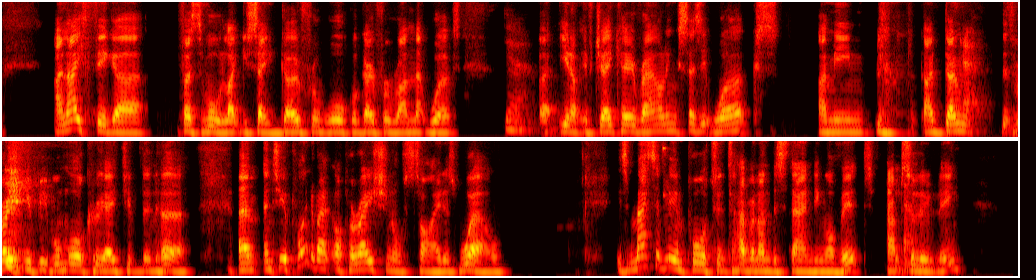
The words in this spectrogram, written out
And I figure, first of all, like you say, go for a walk or go for a run, that works. yeah But you know, if J.K. Rowling says it works, I mean, I don't yeah there's very few people more creative than her. Um, and to your point about operational side as well, it's massively important to have an understanding of it, absolutely.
